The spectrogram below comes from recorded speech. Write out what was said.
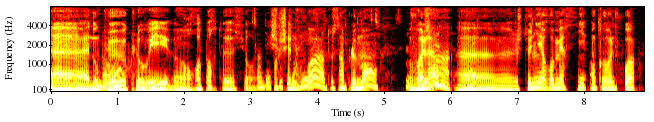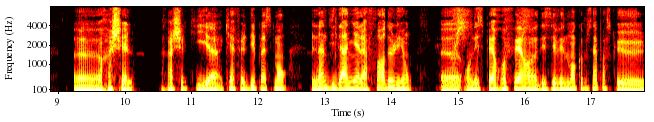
Euh, donc bon. euh, Chloé, euh, on reporte sur qui prochaine fois, tout simplement. Voilà. Ouais. Je tenais à remercier encore une fois euh, Rachel, Rachel qui a, qui a fait le déplacement lundi dernier à la foire de Lyon. Euh, Oui. on espère refaire des événements comme ça parce que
